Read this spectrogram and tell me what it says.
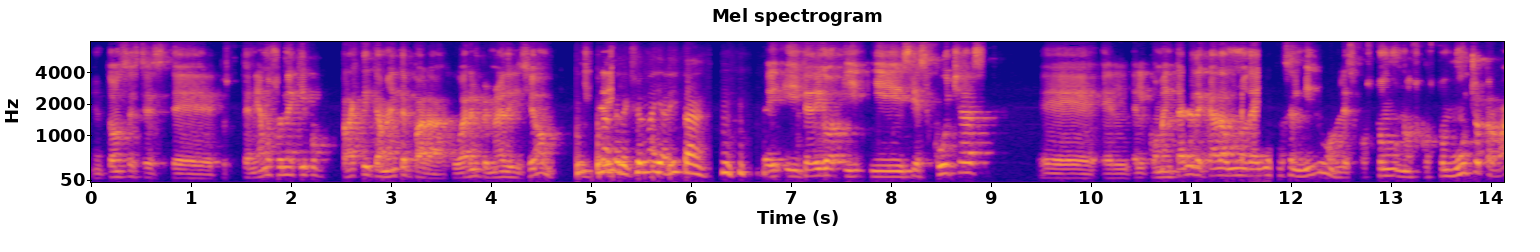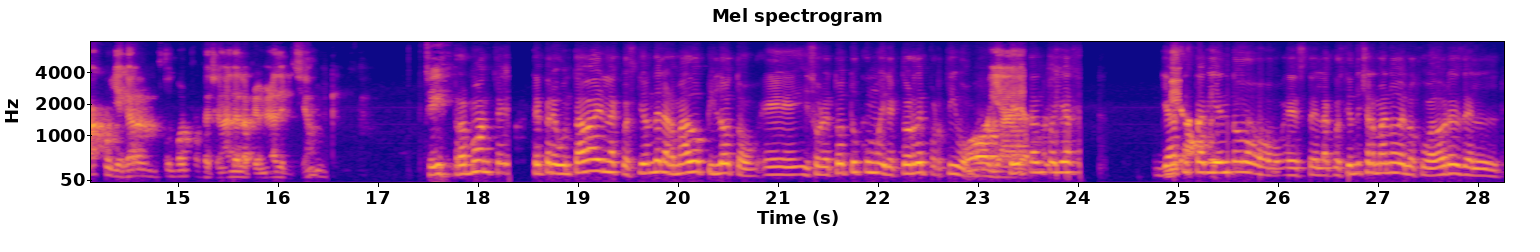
entonces, este, pues teníamos un equipo prácticamente para jugar en primera división. Y Una selección Nayarita. Y, y te digo, y, y si escuchas eh, el, el, comentario de cada uno de ellos es el mismo. Les costó, nos costó mucho trabajo llegar al fútbol profesional de la primera división. Sí. Ramón, te, te preguntaba en la cuestión del armado piloto eh, y sobre todo tú como director deportivo. Oh, ya, ¿Qué ya. tanto ya, ya Mira, se está viendo este, la cuestión de echar mano de los jugadores del,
